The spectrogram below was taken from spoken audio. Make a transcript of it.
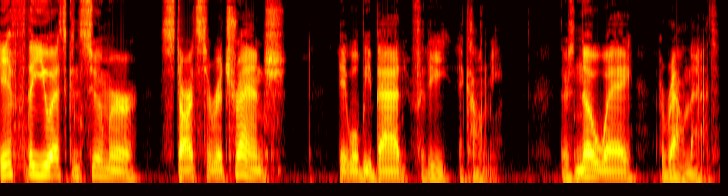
If the US consumer starts to retrench, it will be bad for the economy. There's no way around that.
